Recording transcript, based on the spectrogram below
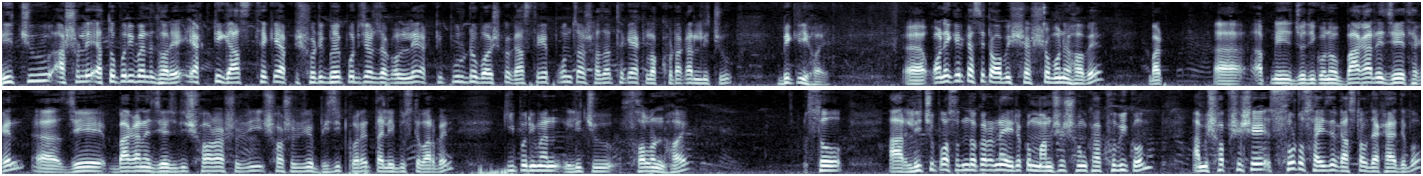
লিচু আসলে এত পরিমাণে ধরে, একটি গাছ থেকে আপনি সঠিকভাবে পরিচর্যা করলে একটি পূর্ণবয়স্ক গাছ থেকে পঞ্চাশ হাজার থেকে এক লক্ষ টাকার লিচু বিক্রি হয়। অনেকের কাছে এটা অবিশ্বাস্য মনে হবে বাট আপনি যদি কোনো বাগানে যেয়ে থাকেন যে বাগানে যে যদি সরাসরি, সশরীরে ভিজিট করেন, তাহলে বুঝতে পারবেন কি পরিমাণ লিচু ফলন হয়। সো আর লিচু পছন্দ করে না, এরকম মানুষের সংখ্যা খুবই কম। আমি সবশেষে ছোট সাইজের গাছটাও দেখায় দেব।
